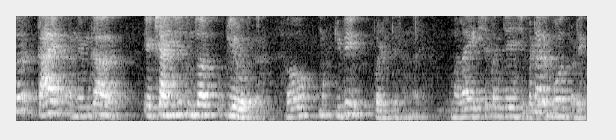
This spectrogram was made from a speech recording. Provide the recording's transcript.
तर काय नेमका एकशे ऐंशी तुमचा क्लिअर होतं का? हो. मग किती पडले ते सांगा. मला एकशे पंच्याऐंशी पडले. बहुत पडे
